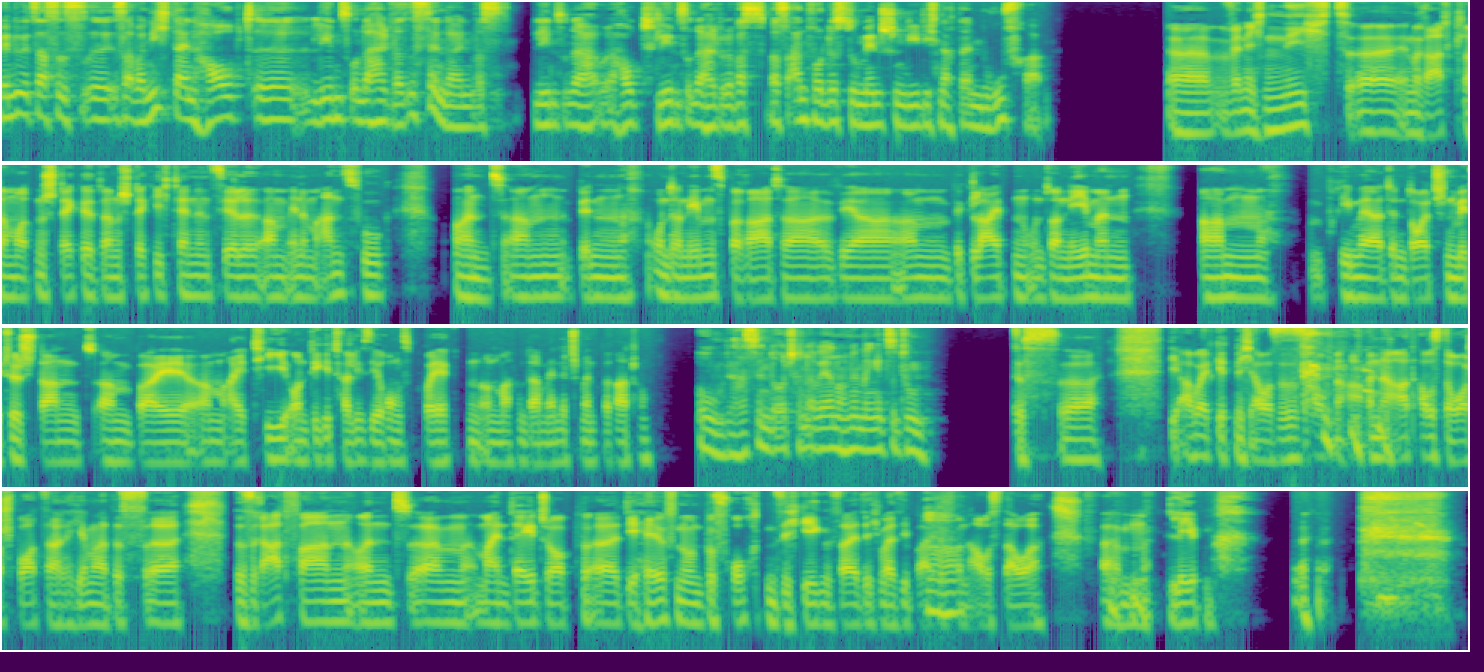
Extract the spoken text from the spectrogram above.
wenn du jetzt sagst, es äh, ist aber nicht dein Hauptlebensunterhalt, äh, was ist denn dein was Lebensunterhalt, Hauptlebensunterhalt oder was, was antwortest du Menschen, die dich nach deinem Beruf fragen? Äh, wenn ich nicht äh, in Radklamotten stecke, dann stecke ich tendenziell ähm, in einem Anzug und ähm, bin Unternehmensberater. Wir ähm, begleiten Unternehmen, ähm, primär den deutschen Mittelstand ähm, bei ähm, IT- und Digitalisierungsprojekten und machen da Managementberatung. Oh, da hast du in Deutschland aber ja noch eine Menge zu tun das, äh, die Arbeit geht nicht aus. Es ist auch eine, eine Art Ausdauersport, sage ich immer. Das, äh, das Radfahren und ähm, mein Dayjob, äh, die helfen und befruchten sich gegenseitig, weil sie beide Aha. von Ausdauer ähm, leben.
